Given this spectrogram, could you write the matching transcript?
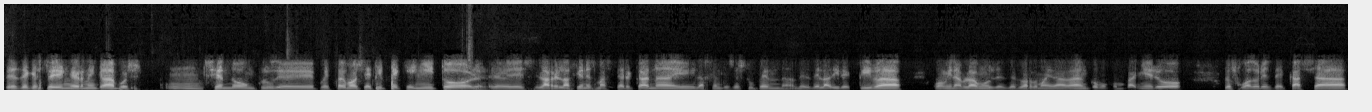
desde que estoy en Guernica, pues mm, siendo un club de, pues podemos decir, pequeñito, la relación es más cercana y la gente es estupenda. Desde la directiva, como bien hablamos, desde Eduardo Maidagán como compañero, los jugadores de casa,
